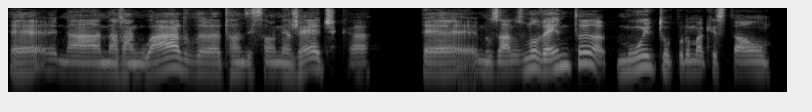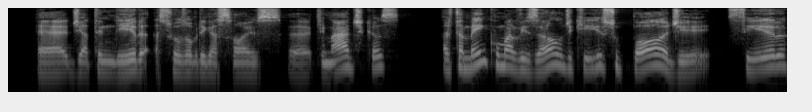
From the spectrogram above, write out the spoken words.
é, na, na vanguarda da transição energética é, nos anos 90, muito por uma questão de atender às suas obrigações climáticas, mas também com uma visão de que isso pode ser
